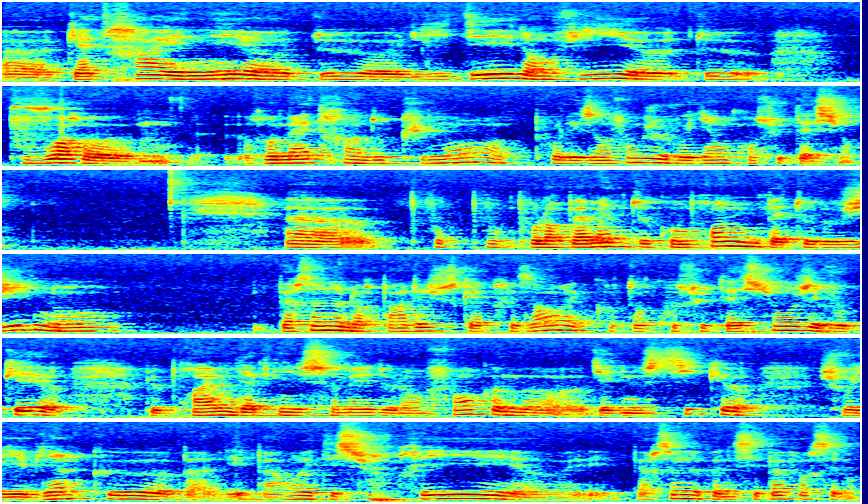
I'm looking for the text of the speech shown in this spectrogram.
Euh, Catra est né euh, de l'idée, l'envie de pouvoir remettre un document pour les enfants que je voyais en consultation. pour, leur permettre de comprendre une pathologie dont personne ne leur parlait jusqu'à présent et quand en consultation j'évoquais euh, le problème d'apnée du sommeil de l'enfant comme euh, diagnostic, euh, je voyais bien que bah, les parents étaient surpris et, personne ne connaissait pas forcément.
